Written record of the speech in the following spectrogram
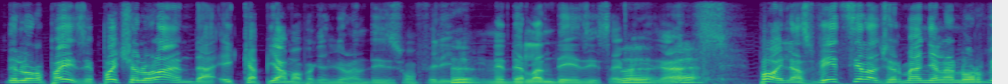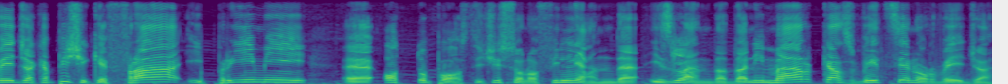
del loro paese. Poi c'è l'Olanda e capiamo perché gli olandesi sono felici, eh. i nederlandesi, sai eh, eh? eh. Poi la Svezia, la Germania, la Norvegia, capisci che fra i primi eh, otto posti ci sono Finlandia, Islanda, Danimarca, Svezia e Norvegia,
